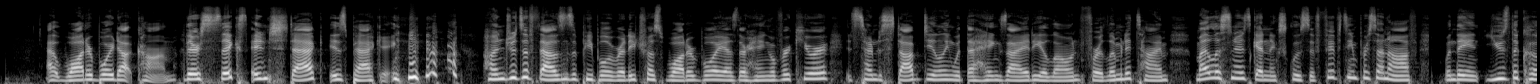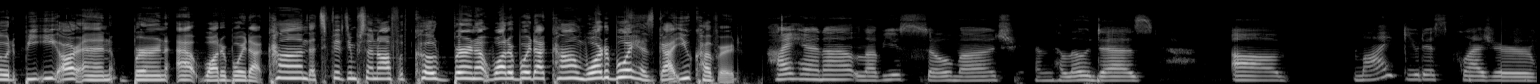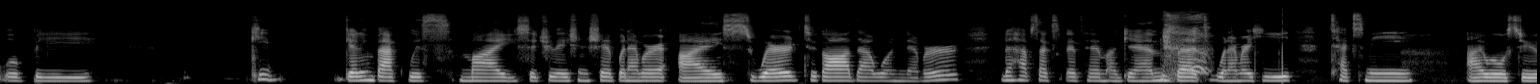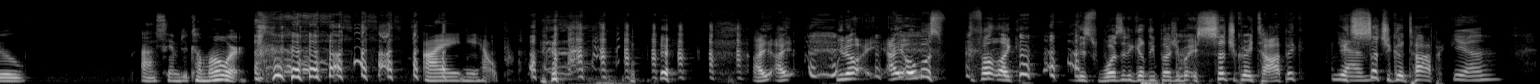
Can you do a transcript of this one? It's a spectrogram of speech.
at waterboy.com. Their six inch stack is packing. Hundreds of thousands of people already trust Waterboy as their hangover cure. It's time to stop dealing with the anxiety alone. For a limited time, my listeners get an exclusive 15% off when they use the code BERN burn at waterboy.com. That's 15% off with code burn at waterboy.com. Waterboy has got you covered. Hi Hannah, love you so much, and hello Des. Um, my cutest pleasure will be keep getting back with my situationship whenever I swear to God that I will never gonna have sex with him again. But whenever he texts me, I will still ask him to come over. I need help. I, I, you know, I, I almost felt like this wasn't a guilty pleasure, but it's such a great topic. Yeah. It's such a good topic. Yeah.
